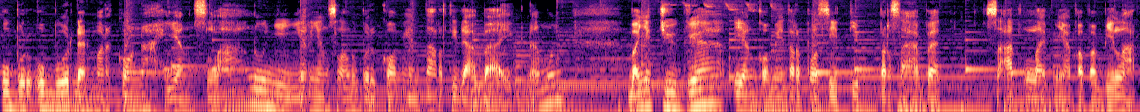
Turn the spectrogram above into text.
ubur-ubur dan markonah yang selalu nyinyir, yang selalu berkomentar tidak baik. Namun, banyak juga yang komentar positif persahabat saat live-nya Papa Bilar.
